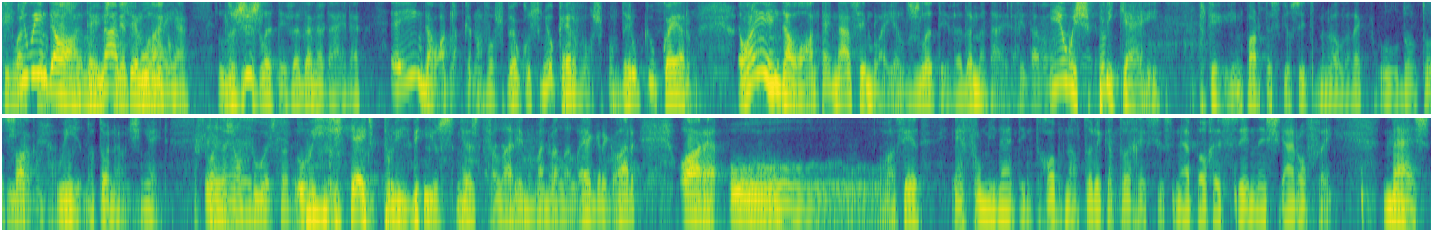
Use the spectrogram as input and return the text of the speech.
E eu ainda ontem, na Assembleia público. Legislativa da Madeira, ainda ontem, porque eu não vou responder o que o senhor quer, vou responder o que eu quero. Ainda ontem, na Assembleia Legislativa da Madeira, eu expliquei Porque importa-se que eu cite Manuel Alegre, o doutor Sim, vontade. o doutor não, engenheiro. As respostas são Eh, suas todas. O engenheiro proibiu os senhores de falarem no Manuel Alegre agora. Ora, o, você é fulminante, interrompe na altura que eu estou a raciocinar para o raciocínio nem chegar ao fim. Mas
